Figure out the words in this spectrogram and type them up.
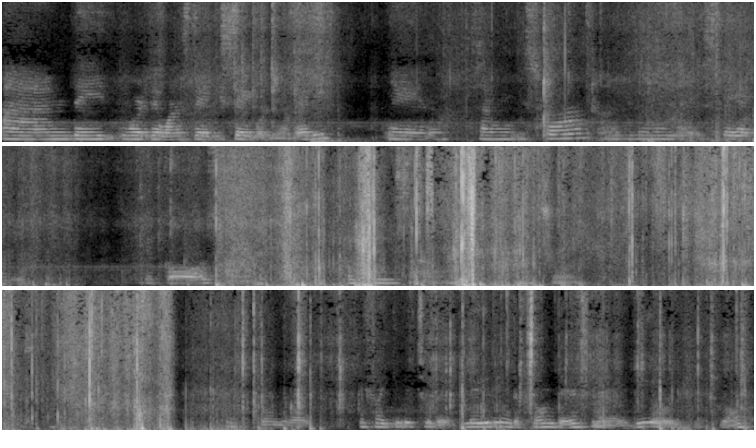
And they were the ones that disabled me already. And signing this form me the stay ID. Because of this, um, sorry. I if I give it to the lady in the front desk my ID or wrong.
